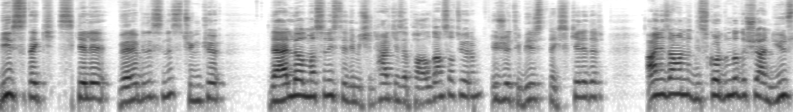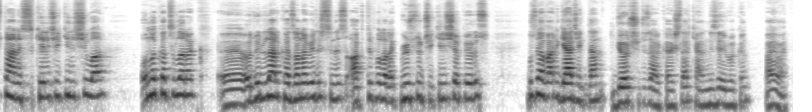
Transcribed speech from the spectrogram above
bir stack skill'i verebilirsiniz. Çünkü değerli olmasını istediğim için herkese pahalıdan satıyorum. Ücreti bir stack skill'idir. Aynı zamanda Discord'umda da şu an 100 tane skill'i çekilişi var. Ona katılarak e, ödüller kazanabilirsiniz. Aktif olarak bir sürü çekiliş yapıyoruz. Bu sefer gerçekten görüşürüz arkadaşlar. Kendinize iyi bakın. Bay bay.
